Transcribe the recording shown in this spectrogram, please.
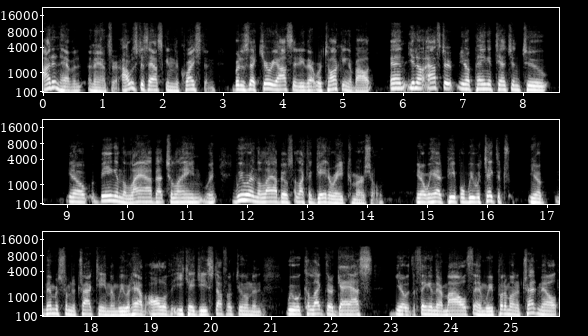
I didn't have an, an answer. I was just asking the question. But it's that curiosity that we're talking about. And, you know, after, you know, paying attention to, you know, being in the lab at Tulane, when we were in the lab, it was like a Gatorade commercial. You know, we had people, we would take the, you know, members from the track team and we would have all of the EKG stuff hooked to them and we would collect their gas, you know, the thing in their mouth and we put them on a treadmill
